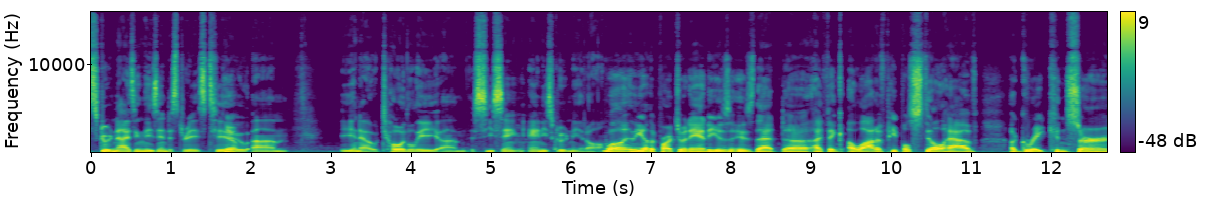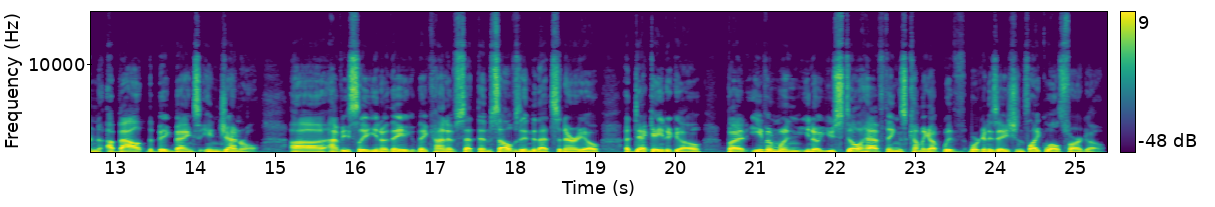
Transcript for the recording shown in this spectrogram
scrutinizing these industries to. Um, you know, totally um, ceasing any scrutiny at all. Well, and the other part to it, Andy, is is that uh, I think a lot of people still have a great concern about the big banks in general. Uh, obviously, you know they they kind of set themselves into that scenario a decade ago. But even when you know you still have things coming up with organizations like Wells Fargo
